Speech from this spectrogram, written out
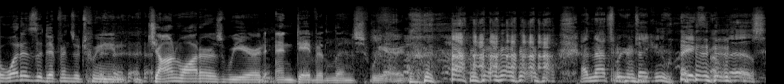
So, what is the difference between John Waters weird and David Lynch weird? and that's what you're taking away from this.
